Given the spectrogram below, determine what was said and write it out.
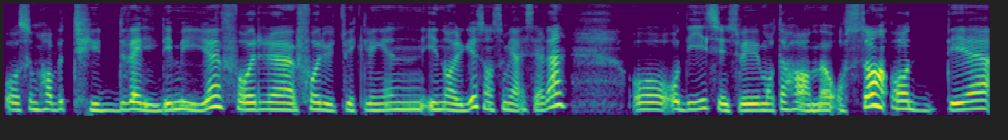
og som har betydd veldig mye for, eh, for, utviklingen i Norge, sånn som jeg ser det. Og, og de syns vi vi måtte ha med også. Det,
